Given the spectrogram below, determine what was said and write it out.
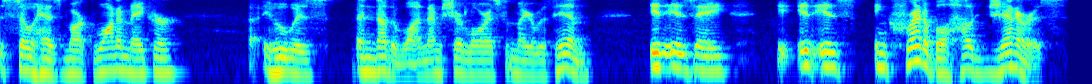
so has Marc Wanamaker, uh, who is another one. I'm sure Lara's familiar with him. It is a it is incredible how generous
